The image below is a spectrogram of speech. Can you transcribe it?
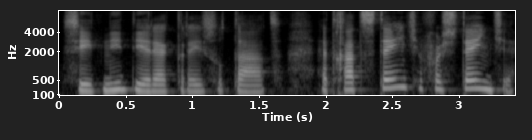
ziet niet direct resultaat. Het gaat steentje voor steentje.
